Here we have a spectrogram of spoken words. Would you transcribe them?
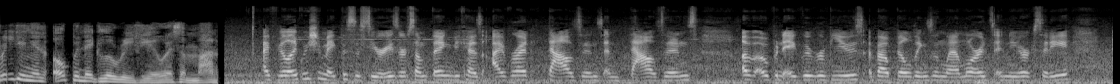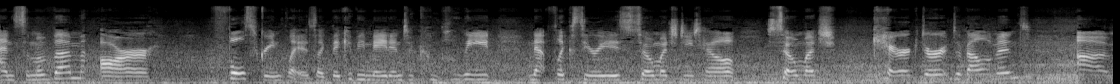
Reading an Openigloo review is a mon. I feel like we should make this a series or something because I've read thousands and thousands of Openigloo reviews about buildings and landlords in New York City, and some of them are full screenplays. Like they could be made into complete Netflix series, so much detail, so much character development. Um,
